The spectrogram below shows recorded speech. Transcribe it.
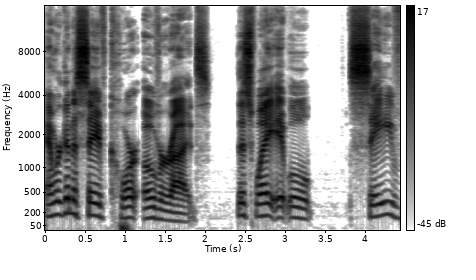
And we're going to save core overrides. This way it will save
